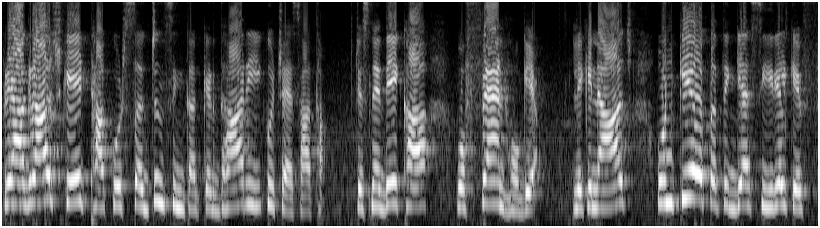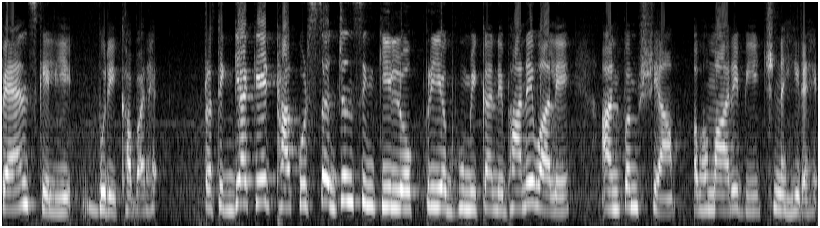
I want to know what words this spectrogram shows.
प्रयागराज के ठाकुर सज्जन सिंह का किरदार ही कुछ ऐसा था, जिसने देखा वो फ़ैन हो गया। लेकिन आज उनके और प्रतिज्ञा सीरियल के फैंस के लिए बुरी खबर है। प्रतिज्ञा के ठाकुर सज्जन सिंह की लोकप्रिय भूमिका निभाने वाले अनुपम श्याम अब हमारे बीच नहीं रहे।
